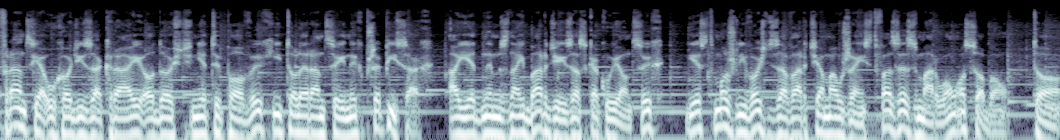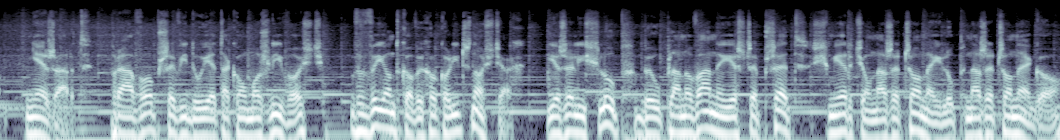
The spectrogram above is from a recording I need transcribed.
Francja uchodzi za kraj o dość nietypowych i tolerancyjnych przepisach, a jednym z najbardziej zaskakujących jest możliwość zawarcia małżeństwa ze zmarłą osobą. To nie żart. Prawo przewiduje taką możliwość w wyjątkowych okolicznościach. Jeżeli ślub był planowany jeszcze przed śmiercią narzeczonej lub narzeczonego,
